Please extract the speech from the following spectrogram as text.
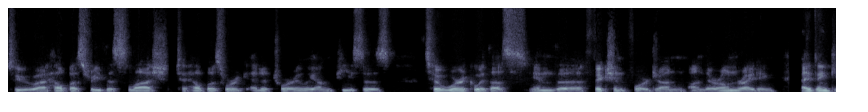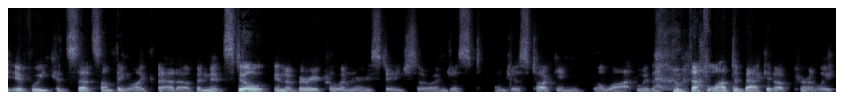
to uh, help us read the slush to help us work editorially on pieces to work with us in the fiction forge on on their own writing. I think if we could set something like that up and it's still in a very preliminary stage so i'm just i'm just talking a lot with, without a lot to back it up currently.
